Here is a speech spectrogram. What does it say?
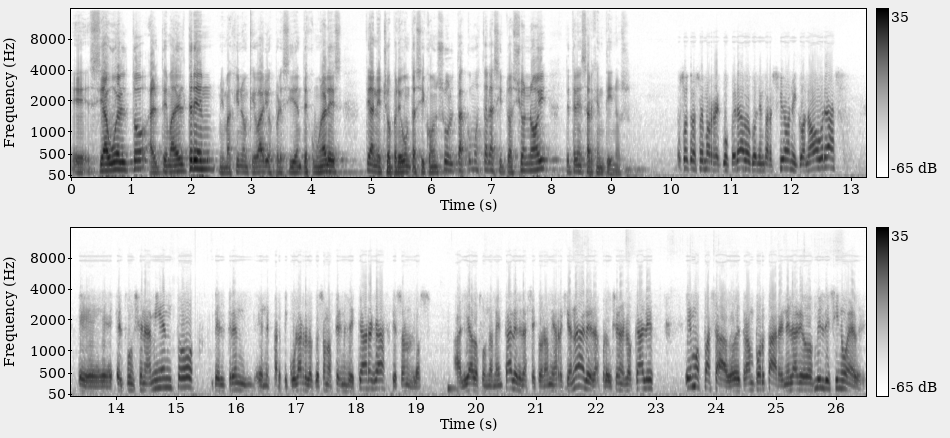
eh, se ha vuelto al tema del tren. Me imagino que varios presidentes comunales te han hecho preguntas y consultas. ¿Cómo está la situación hoy de trenes argentinos? Nosotros hemos recuperado con inversión y con obras eh, el funcionamiento del tren, en particular lo que son los trenes de cargas, que son los aliados fundamentales de las economías regionales, de las producciones locales, hemos pasado de transportar en el año 2019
